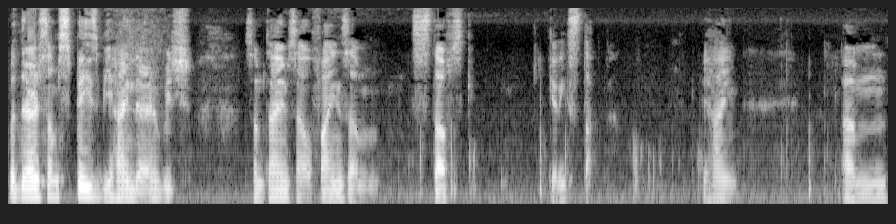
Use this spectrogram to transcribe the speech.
but there's some space behind there which sometimes I'll find some stuff getting stuck behind. Um,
